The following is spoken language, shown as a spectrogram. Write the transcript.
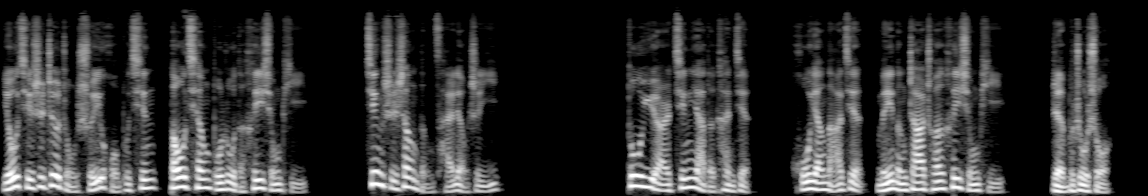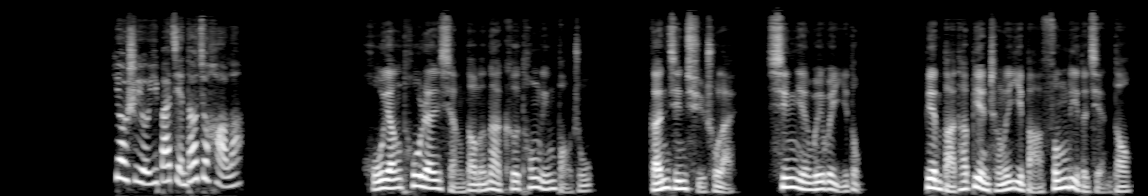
尤其是这种水火不侵、刀枪不入的黑熊皮。竟是上等材料之一。杜玉儿惊讶的看见胡杨拿剑没能扎穿黑熊皮，忍不住说：“要是有一把剪刀就好了。”胡杨突然想到了那颗通灵宝珠，赶紧取出来，心念微微一动，便把它变成了一把锋利的剪刀。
